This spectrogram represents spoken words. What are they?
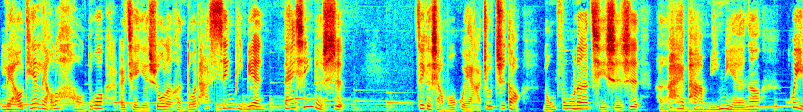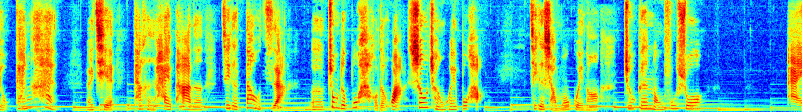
聊天，聊了好多，而且也说了很多他心里面担心的事。这个小魔鬼啊，就知道。农夫呢，其实是很害怕明年呢会有干旱，而且他很害怕呢这个稻子啊，呃种的不好的话，收成会不好。这个小魔鬼呢就跟农夫说：“哎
